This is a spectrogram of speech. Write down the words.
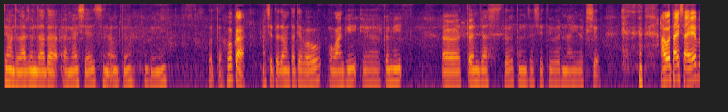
ते म्हणतात अर्जुन दादा मॅसेज नव्हतं होतं. हो का? असे तर म्हणतात ते भाऊ वांगी कमी तण जास्त तुमचं शेतीवर नाही लक्ष. अहो ताई साहेब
